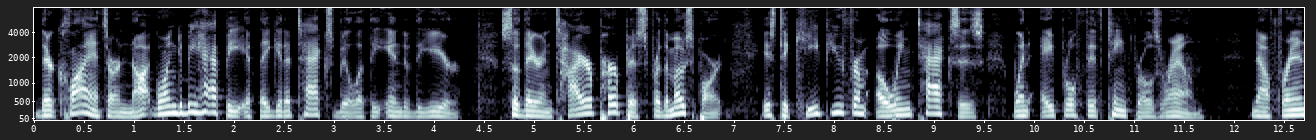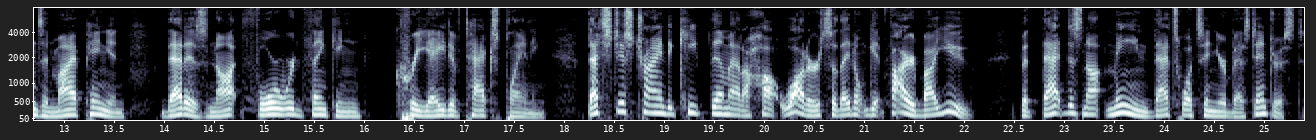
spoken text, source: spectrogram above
their clients are not going to be happy if they get a tax bill at the end of the year. So, their entire purpose, for the most part, is to keep you from owing taxes when April 15th rolls around. Now, friends, in my opinion, that is not forward thinking, creative tax planning. That's just trying to keep them out of hot water so they don't get fired by you. But that does not mean that's what's in your best interest.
